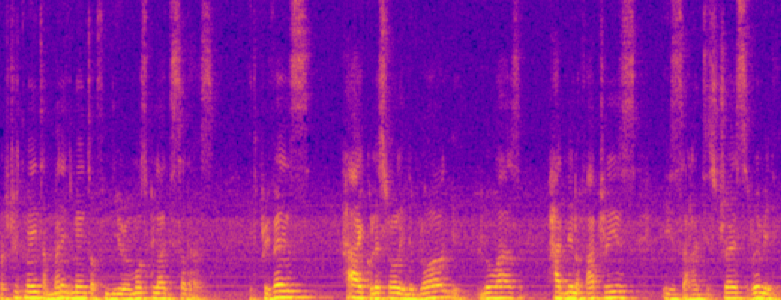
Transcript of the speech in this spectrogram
for treatment and management of neuromuscular disorders. It prevents high cholesterol in the blood, it lowers hardening of arteries, is an anti-stress remedy.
